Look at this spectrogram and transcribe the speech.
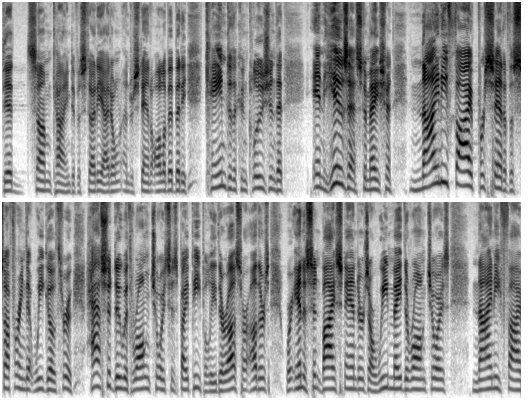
did some kind of a study. I don't understand all of it, but he came to the conclusion that, in his estimation, 95% of the suffering that we go through has to do with wrong choices by people, either us or others. We're innocent bystanders or we made the wrong choice. 95%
